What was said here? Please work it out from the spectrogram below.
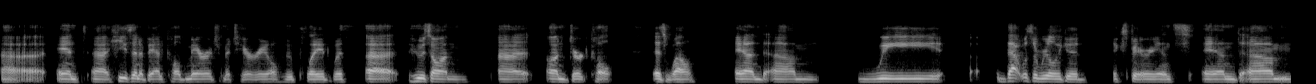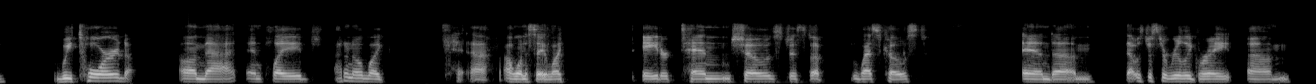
Uh, and uh, he's in a band called marriage material who played with who's on on dirt cult as well. And um, we that was a really good experience. And um, we toured on that and played i don't know like uh, i want to say like eight or ten shows just up the west coast. And um, that was just a really great um,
